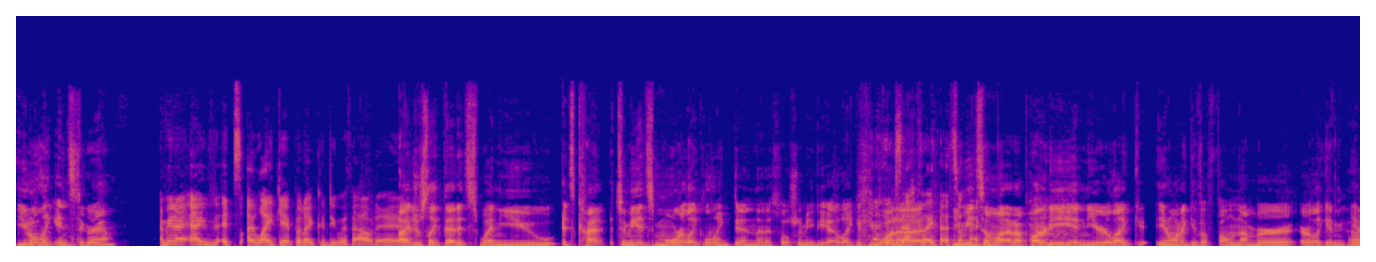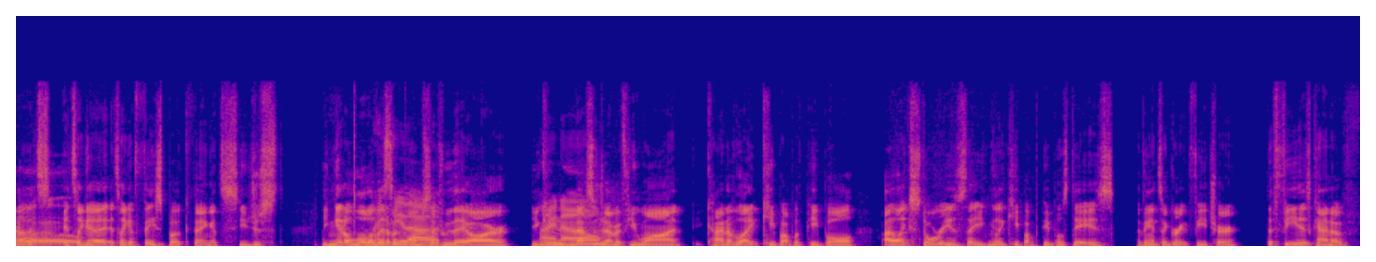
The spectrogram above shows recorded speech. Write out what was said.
you don't like Instagram? I mean, I, I it's I like it, but I could do without it. I just like that it's when you. It's kind of to me. It's more like LinkedIn than a social media. Like if you want to, Exactly, you meet why. someone at a party and you're like, you don't want to give a phone number or like, in you know, it's Oh. it's like a it's like a Facebook thing. It's you just you can get a little I bit of a glimpse that. of who they are. You can message them if you want. Kind of like keep up with people. I like stories that you can like keep up with people's days. I think it's a great feature. The feed is kind of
